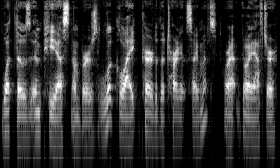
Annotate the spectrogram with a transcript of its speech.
what those NPS numbers look like compared to the target segments we're going after.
